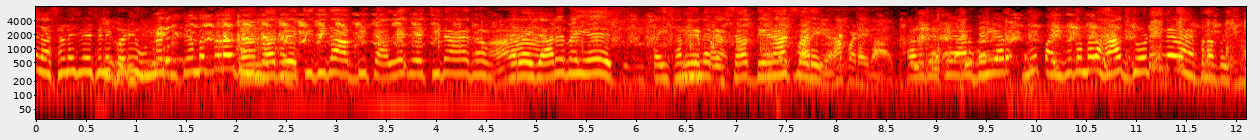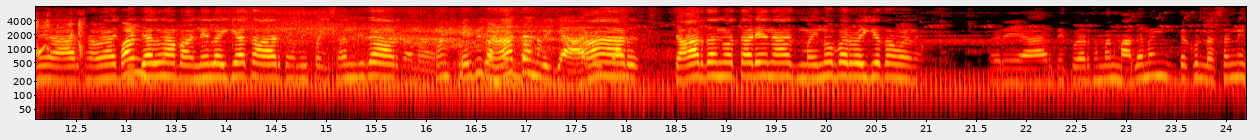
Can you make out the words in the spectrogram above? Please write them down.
લસણ જ વેચણી પડી હું ના છૂટ્યા મત પડો કાંદા તો વેચી દીધા આપ ભી ચાલે જ વેચી ના આયા થા અરે જારે ભાઈ એ પૈસા नहीं लगा पैसा देना જ પડેગા પડેગા અરે દેખે યાર ભાઈ યાર મે પૈસા તો મારા હાથ જોડી ને આપણા પૈસા યાર તમે ડીઝલ ના બાને લઈ ગયા તા યાર તમે પૈસા ન દીધા યાર તમે પણ ફેર ભી ઘણા જ દાન વઈ ગયા યાર ચાર દાન વતાડ્યા ને આજ મહિનો પર વઈ ગયો તમને अरे यार देखो यार सामान माले मन देखो लसन नहीं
